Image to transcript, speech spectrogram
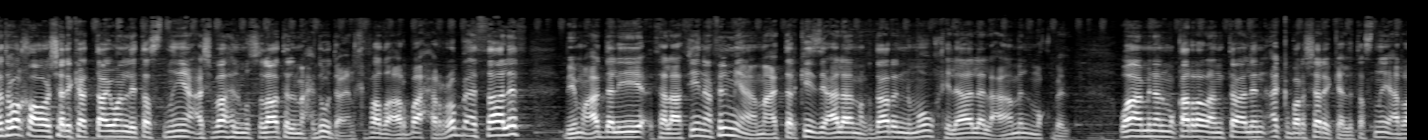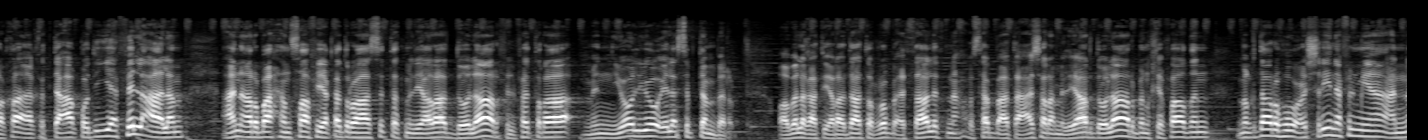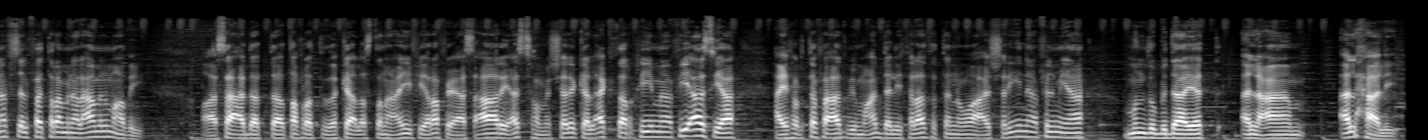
تتوقع شركة تايوان لتصنيع أشباه الموصلات المحدودة انخفاض أرباح الربع الثالث بمعدل 30% مع التركيز على مقدار النمو خلال العام المقبل. ومن المقرر أن تعلن أكبر شركة لتصنيع الرقائق التعاقدية في العالم عن أرباح صافية قدرها 6 مليارات دولار في الفترة من يوليو إلى سبتمبر. وبلغت إيرادات الربع الثالث نحو 17 مليار دولار بانخفاض مقداره 20% عن نفس الفترة من العام الماضي. وساعدت طفرة الذكاء الاصطناعي في رفع أسعار أسهم الشركة الأكثر قيمة في آسيا حيث ارتفعت بمعدل 23% منذ بداية العام الحالي.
